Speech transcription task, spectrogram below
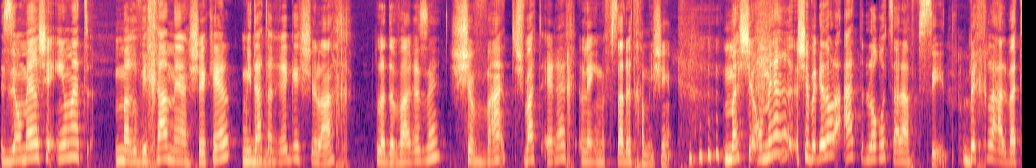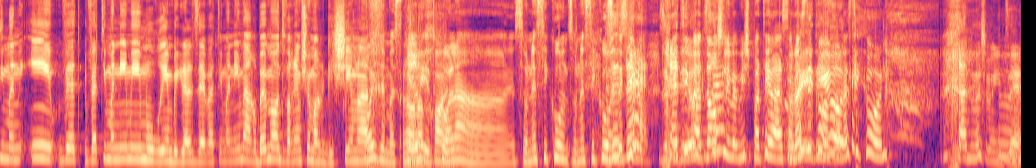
זה אומר שאם את מרוויחה 100 שקל, מידת הרגש שלך לדבר הזה שוות, שוות ערך לאם הפסדת 50. מה שאומר שבגדול את לא רוצה להפסיד בכלל, ואת תימנעי, ואת תימנעי מהימורים בגלל זה, ואת תימנעי מהרבה מאוד דברים שמרגישים לך אוי, זה מזכיר לא לי את נכון. כל ה... שונא סיכון, שונא סיכון. זה זה, כאילו, זה חצי בדיוק מהתואר זה. שלי במשפטים היה שונא סיכון. שונא סיכון. חד משמעית זה.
